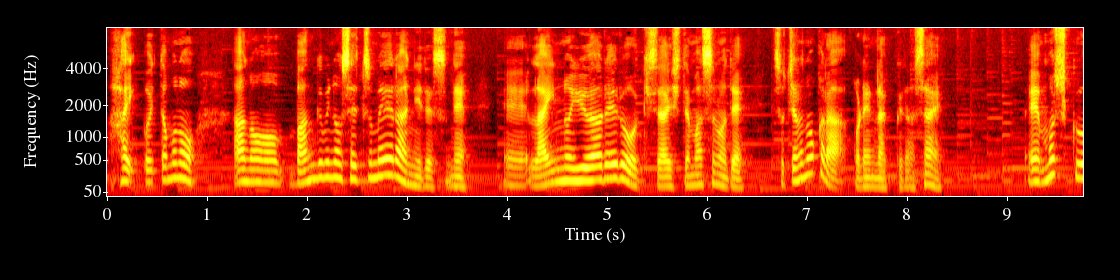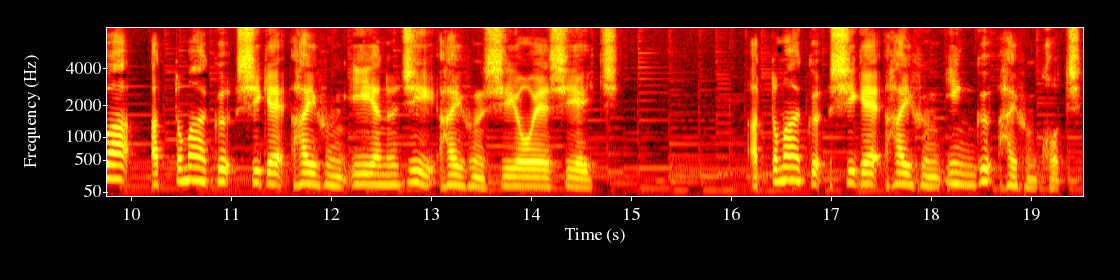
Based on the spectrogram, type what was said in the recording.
はい、こういったものを、あの、番組の説明欄にですね、えー、LINE の URL を記載してますので、そちらの方からご連絡ください。えもしくは、アットマーク、しげ -eng-coach、アットマーク、しげ -ing-coach。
